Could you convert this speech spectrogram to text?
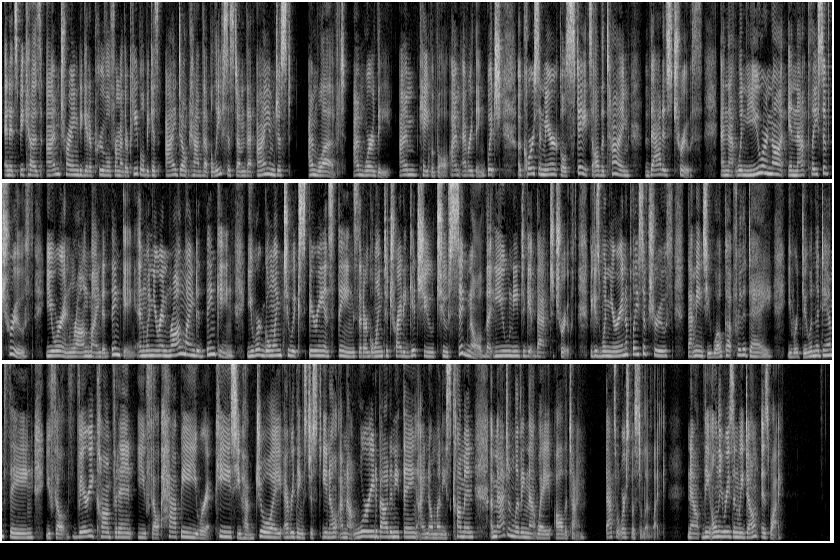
And it's because I'm trying to get approval from other people because I don't have that belief system that I am just I'm loved. I'm worthy. I'm capable. I'm everything, which A Course in Miracles states all the time that is truth. And that when you are not in that place of truth, you are in wrong minded thinking. And when you're in wrong minded thinking, you are going to experience things that are going to try to get you to signal that you need to get back to truth. Because when you're in a place of truth, that means you woke up for the day, you were doing the damn thing, you felt very confident, you felt happy, you were at peace, you have joy, everything's just, you know, I'm not worried about anything, I know money's coming. Imagine living that way all the time. That's what we're supposed to live like. Now, the only reason we don't is why?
